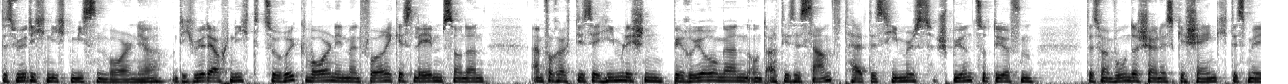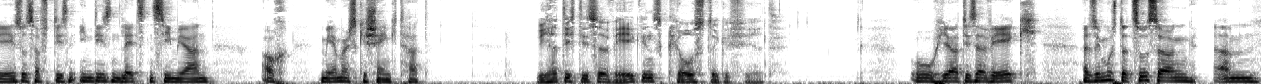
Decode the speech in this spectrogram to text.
Das würde ich nicht missen wollen, ja. Und ich würde auch nicht zurück wollen in mein voriges Leben, sondern einfach auch diese himmlischen Berührungen und auch diese Sanftheit des Himmels spüren zu dürfen. Das war ein wunderschönes Geschenk, das mir Jesus diesen, in diesen letzten sieben Jahren auch mehrmals geschenkt hat. Wie hat dich dieser Weg ins Kloster geführt? Oh ja, dieser Weg. Also ich muss dazu sagen, ähm,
